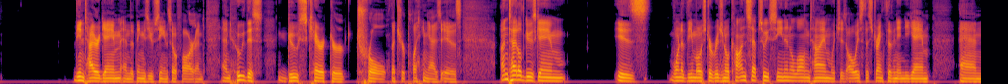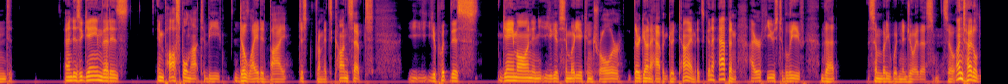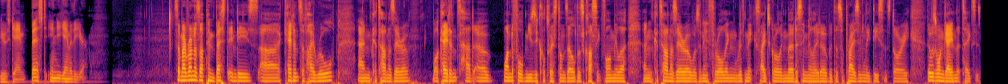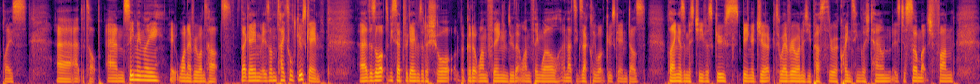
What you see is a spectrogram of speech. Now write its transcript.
the entire game and the things you've seen so far and and who this goose character troll that you're playing as is. Untitled Goose Game is one of the most original concepts we've seen in a long time, which is always the strength of an indie game and and is a game that is impossible not to be delighted by just from its concept. You put this game on and you give somebody a controller, they're going to have a good time. It's going to happen. I refuse to believe that somebody wouldn't enjoy this. So, Untitled Goose Game, best indie game of the year. So my runners-up in best indies are Cadence of Hyrule and Katana Zero. While Cadence had a wonderful musical twist on Zelda's classic formula, and Katana Zero was an enthralling, rhythmic, side scrolling murder simulator with a surprisingly decent story. There was one game that takes its place uh, at the top, and seemingly it won everyone's hearts. That game is Untitled Goose Game. Uh, there's a lot to be said for games that are short but good at one thing and do that one thing well, and that's exactly what Goose Game does. Playing as a mischievous goose, being a jerk to everyone as you pass through a quaint English town is just so much fun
